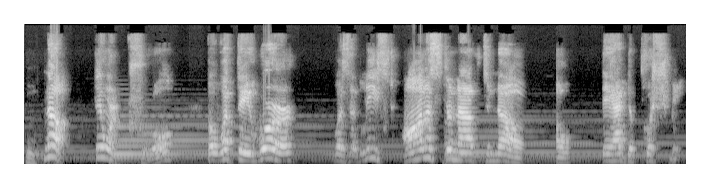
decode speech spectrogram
Hmm. No, they weren't cruel. But what they were was at least honest enough to know they had to push me.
